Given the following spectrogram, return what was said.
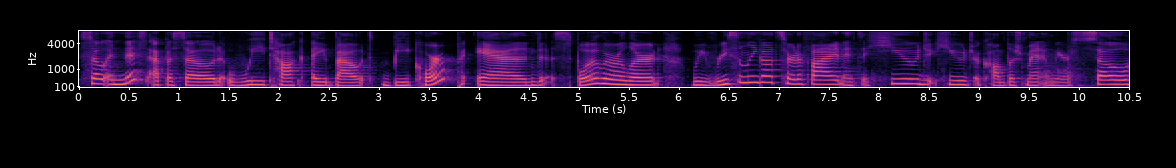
So, in this episode, we talk about B Corp, and spoiler alert, we recently got certified. It's a huge, huge accomplishment, and we are so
